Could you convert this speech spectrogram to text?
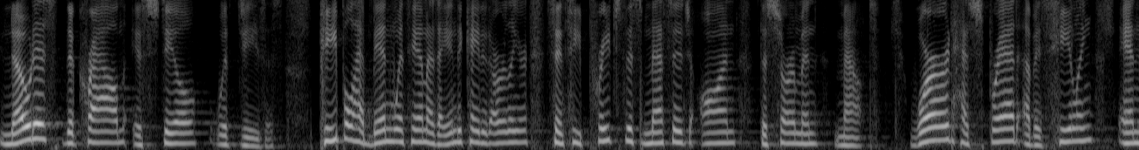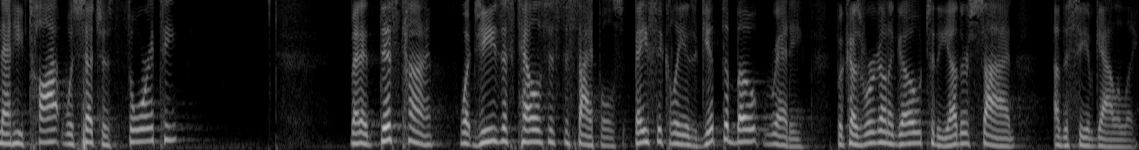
Notice the crowd is still with Jesus. People have been with him, as I indicated earlier, since he preached this message on the Sermon Mount. Word has spread of his healing and that he taught with such authority. But at this time, what Jesus tells his disciples basically is get the boat ready because we're going to go to the other side of the Sea of Galilee.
